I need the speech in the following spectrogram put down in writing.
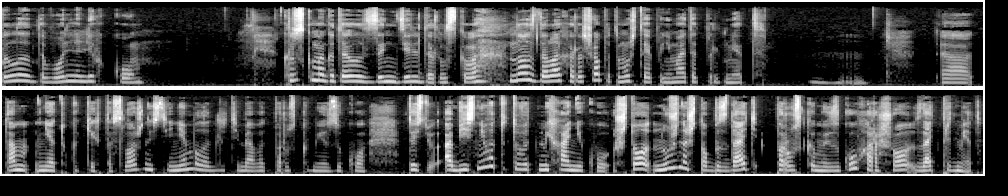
Было довольно легко. К русскому я готовилась за неделю до русского, но сдала хорошо, потому что я понимаю этот предмет. Э, там нету каких-то сложностей, не было для тебя вот по русскому языку. То есть объясни вот эту вот механику, что нужно, чтобы сдать по русскому языку хорошо сдать предмет?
